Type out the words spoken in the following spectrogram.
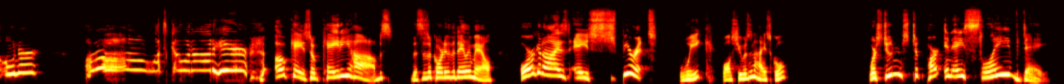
owner. Oh, what's going on here? Okay, so Katie Hobbs, this is according to the Daily Mail, organized a spirit week while she was in high school where students took part in a slave day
